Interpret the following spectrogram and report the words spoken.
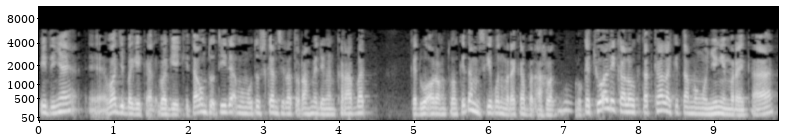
intinya ya, wajib bagi bagi kita untuk tidak memutuskan silaturahmi dengan kerabat kedua orang tua kita meskipun mereka berakhlak buruk. Kecuali kalau tatkala kita mengunjungi mereka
